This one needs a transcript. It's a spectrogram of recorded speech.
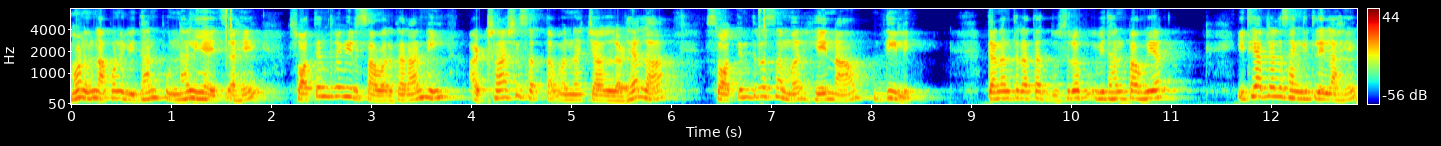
म्हणून आपण विधान पुन्हा लिहायचं आहे. स्वातंत्र्यवीर सावरकरांनी अठराशे सत्तावन्नच्या लढ्याला स्वातंत्र्य समर हे नाव दिले. त्यानंतर आता दुसरं विधान पाहूयात. इथे आपल्याला सांगितलेलं आहे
